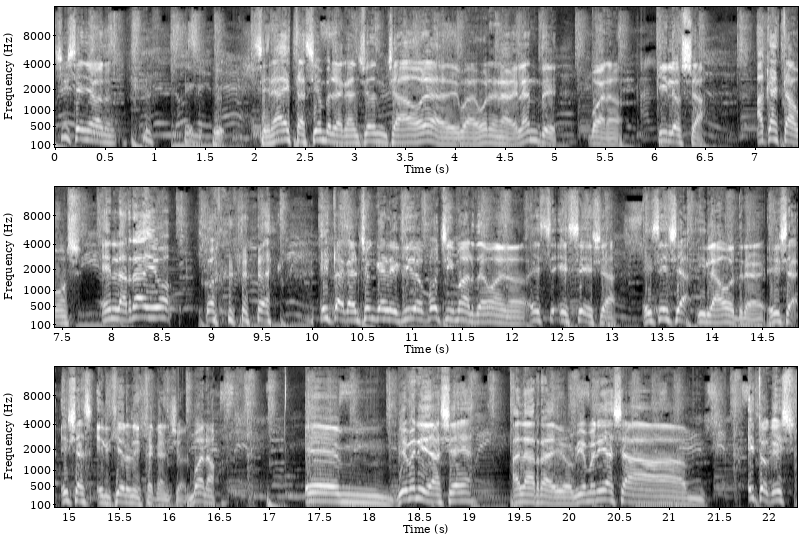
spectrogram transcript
Sí, señor. ¿Será esta siempre la canción ya ahora, de bueno, ahora en adelante? Bueno, kilos ya. Acá estamos, en la radio, con esta canción que ha elegido Pochi y Marta. Bueno, es, es ella, es ella y la otra. Ella, ellas eligieron esta canción. Bueno, em, bienvenidas, ¿eh? A la radio. Bienvenidas a mm, esto que es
